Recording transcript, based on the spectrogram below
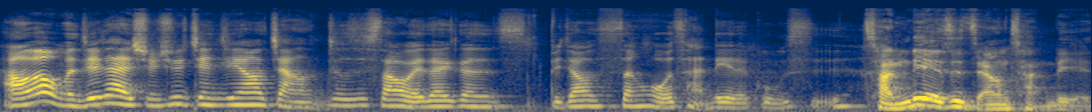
好，那我们接下来循序渐进要讲，就是稍微再更比较生活惨烈的故事。惨烈是怎样惨烈？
